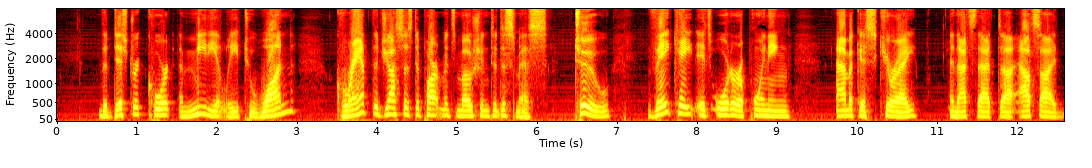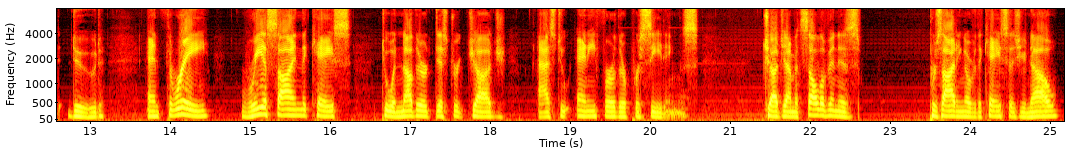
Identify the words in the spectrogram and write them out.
the district court immediately to one, grant the Justice Department's motion to dismiss, two, vacate its order appointing amicus curiae, and that's that uh, outside dude, and three, reassign the case to another district judge as to any further proceedings. Judge Emmett Sullivan is presiding over the case, as you know.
